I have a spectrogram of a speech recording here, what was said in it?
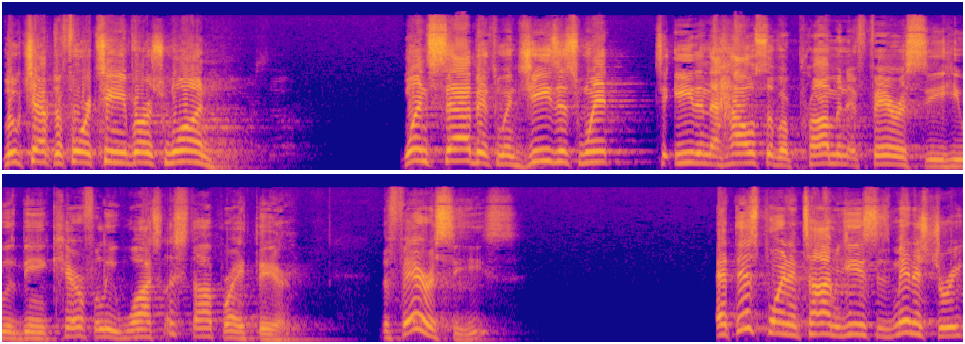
Luke chapter 14, verse 1. One Sabbath, when Jesus went to eat in the house of a prominent Pharisee, he was being carefully watched. Let's stop right there. The Pharisees at this point in time in Jesus' ministry,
